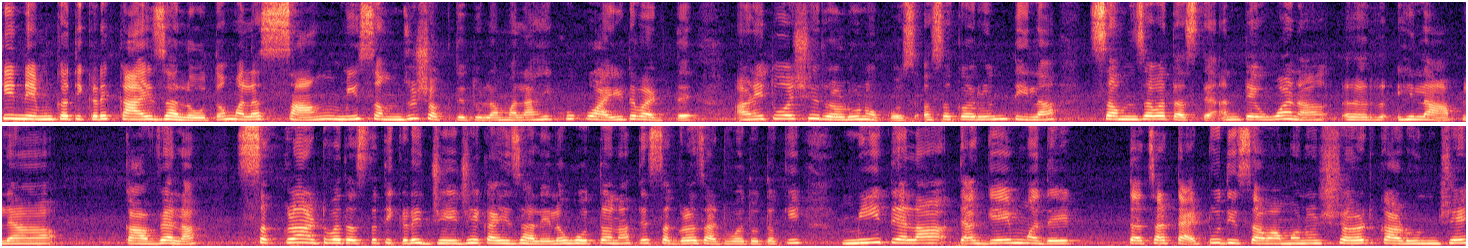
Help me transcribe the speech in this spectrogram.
की नेमकं तिकडे काय झालं होतं? मला सांग मी समजू शकते तुला. मला हे खूप वाईट वाटतंय. आणि तू अशी रडू नकोस. असं करून तिला समजवत असते. आणि तेव्हा ना र- हिला आपल्या काव्याला सगळं आठवत असतं. तिकडे जे जे काही झालेलं होतं ना ते सगळंच आठवत होतं की मी त्याला त्या गेममध्ये त्याचा टॅटू दिसावा म्हणून शर्ट काढून जे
